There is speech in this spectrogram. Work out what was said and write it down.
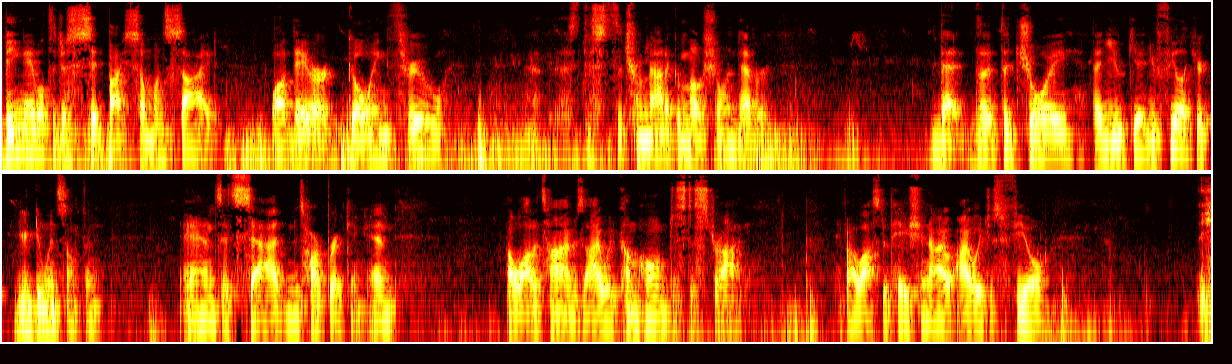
being able to just sit by someone's side while they are going through this, this traumatic emotional endeavor that the the joy that you get you feel like you're you're doing something and it's sad and it's heartbreaking and a lot of times I would come home just distraught if I lost a patient I, I would just feel you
